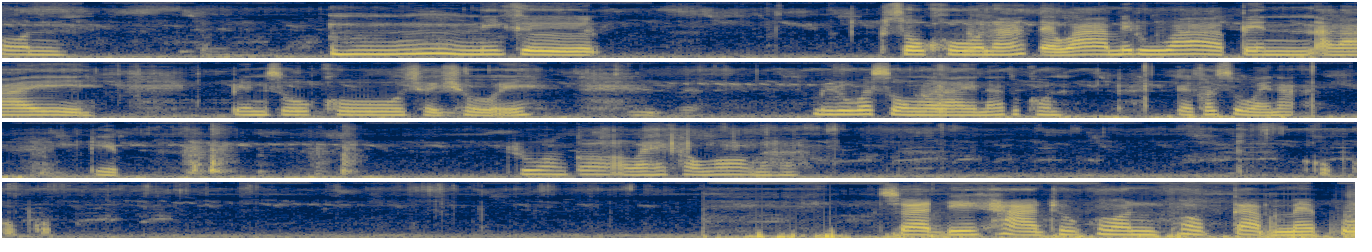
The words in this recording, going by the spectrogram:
คน อืมนี่คือโซโคนะ แต่ว่าไม่รู้ว่าเป็นอะไร เป็นโซโคเฉยๆ ไม่รู้ว่าทรงอะไรนะทุกคน แต่ก็สวยนะเก็บ ร่วงก็เอาไว้ให้เขางอกนะคะกบกบกบสวัสดีค่ะทุกคนพบกับแม่ปู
